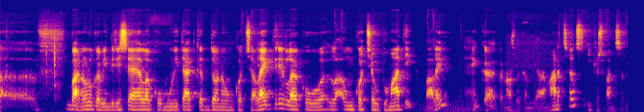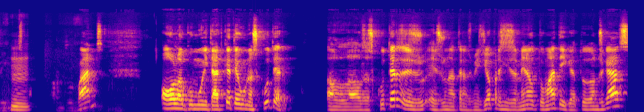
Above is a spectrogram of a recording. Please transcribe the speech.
eh, bueno, el que vindria a ser la comunitat que et dona un cotxe elèctric, la, la, un cotxe automàtic, vale? eh? que, que no has de canviar de marxes i que es fan servir en Mm. entorns urbans, o la comunitat que té un scooter. El, els scooters és, és una transmissió precisament automàtica. Tu dones gas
